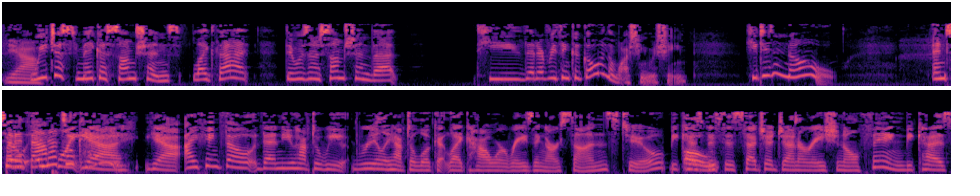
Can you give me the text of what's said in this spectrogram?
Yeah. We just make assumptions like that. There was an assumption that he, that everything could go in the washing machine. He didn't know. And so but at that point, okay. yeah, yeah. I think though, then you have to, we really have to look at like how we're raising our sons too, because oh. this is such a generational thing because,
